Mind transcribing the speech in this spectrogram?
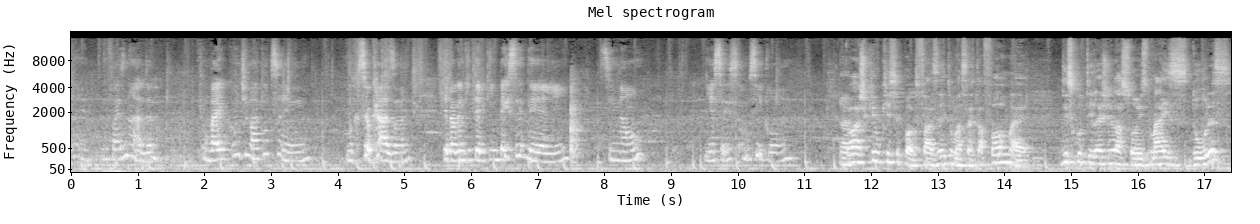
É, não faz nada. Então vai continuar acontecendo, né? No seu caso, né? Teve alguém que teve que interceder ali, senão ia ser um ciclo, né? Eu acho que o que se pode fazer de uma certa forma é discutir legislações mais duras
